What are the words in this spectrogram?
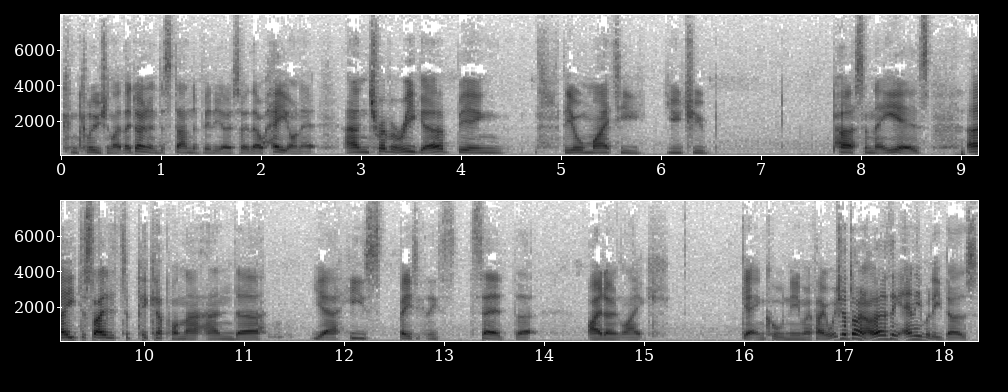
conclusion like they don't understand the video, so they'll hate on it. And Trevor Rieger, being the almighty YouTube person that he is, uh, he decided to pick up on that, and uh, yeah, he's basically said that I don't like getting called Nemo faggot, which I don't. I don't think anybody does.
